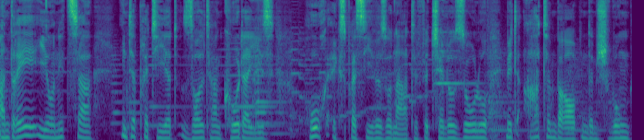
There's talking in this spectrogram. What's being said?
André Ionitza interpretiert Soltan Kodais hochexpressive Sonate für Cello Solo mit atemberaubendem Schwung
